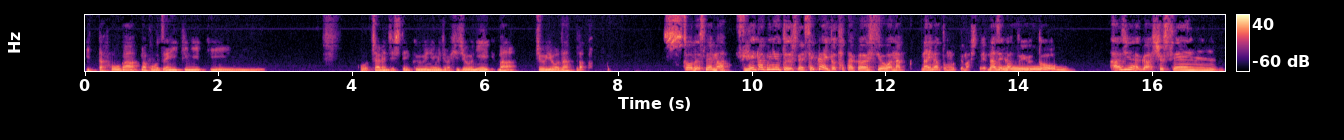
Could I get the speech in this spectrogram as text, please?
いった方が、まあ、こう全域に、こうチャレンジしていく上においては非常に、まあ、重要だったと。そうですね。まあ、正確に言うとですね、世界と戦う必要はなないなと思ってまして、なぜかというと、アジアが主戦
